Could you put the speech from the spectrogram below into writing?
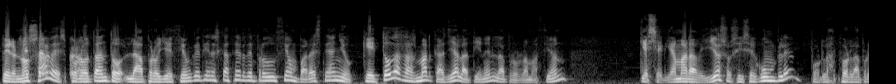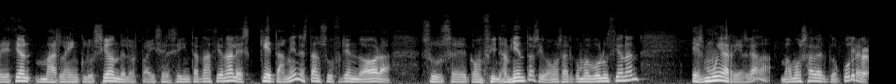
pero no sabes. Por lo tanto, la proyección que tienes que hacer de producción para este año, que todas las marcas ya la tienen, la programación, que sería maravilloso si se cumple, por la, por la proyección, más la inclusión de los países internacionales, que también están sufriendo ahora sus eh, confinamientos y vamos a ver cómo evolucionan, es muy arriesgada. Vamos a ver qué ocurre.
